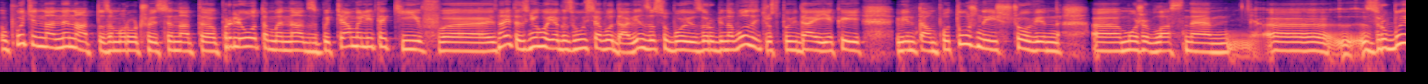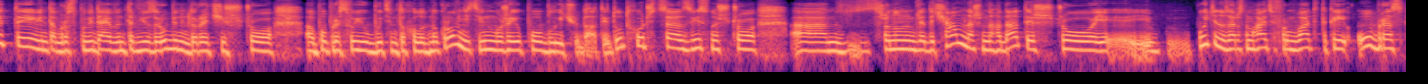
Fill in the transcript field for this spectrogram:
у Путіна не надто заморочується над е, прильотами, над збиттями літаків. Е, знаєте, з нього як з гуся вода. Він за собою зарубіна возить, розповідає, який він там потужний, що він е, може власне е, зробити. Він там розповідає в інтерв'ю Зарубіну, до речі, що е, попри свою буцімто холоднокровність, він може і по обличчю дати. Тут хочеться, звісно, що е, шановним глядачам нашим нагадати, що Путіну зараз намагаються формувати такий образ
